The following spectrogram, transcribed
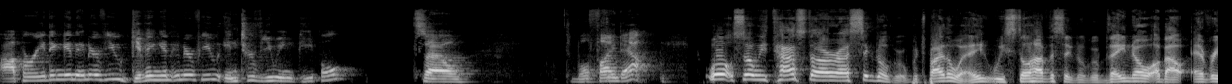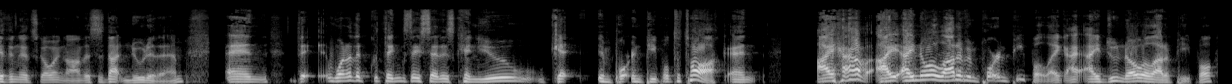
operating an interview, giving an interview, interviewing people. So we'll find out. Well, so we tasked our uh, Signal group, which, by the way, we still have the Signal group. They know about everything that's going on. This is not new to them. And the, one of the things they said is, can you get important people to talk? And I have, I, I know a lot of important people. Like, I, I do know a lot of people.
